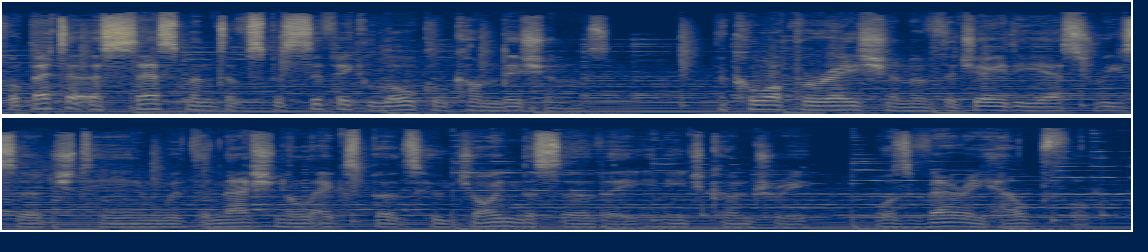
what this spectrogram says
For better assessment of specific local conditions, the cooperation of the JDS research team with the national experts who joined the survey in each country was very helpful.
